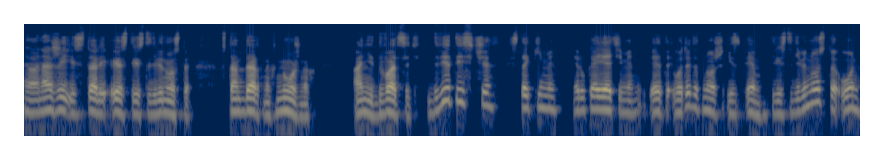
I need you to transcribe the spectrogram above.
э, ножи из стали S390 в стандартных ножнах они 22 тысячи с такими рукоятями. Это, вот этот нож из М390, он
